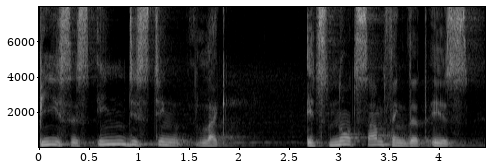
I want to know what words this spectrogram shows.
Peace is indistinct, like it's not something that is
